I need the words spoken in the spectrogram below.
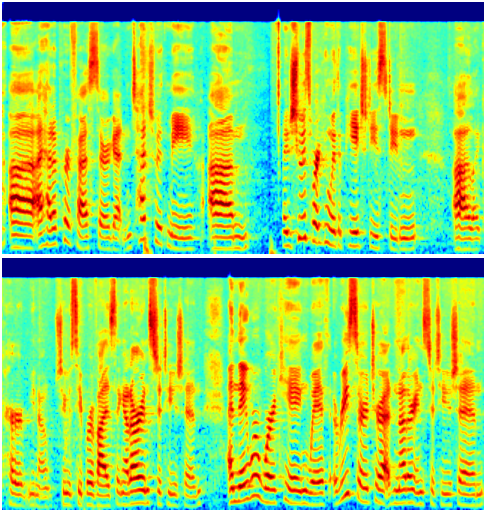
uh, I had a professor get in touch with me, um, and she was working with a PhD student uh, like her, you know, she was supervising at our institution, and they were working with a researcher at another institution,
